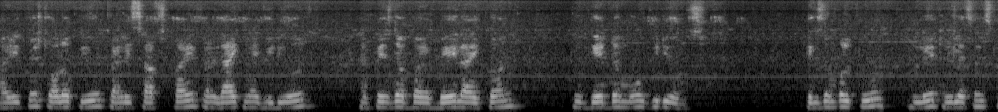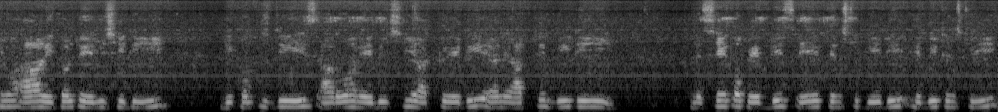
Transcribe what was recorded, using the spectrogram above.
I request all of you kindly subscribe and like my videos and press the bell icon to get the more videos. Example 2, let relation schema R equal to ABCDE. Decompose D is R1 ABC, R2 AD and R3 BDE. And the set of FDs A tends to BD, AB tends to E.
